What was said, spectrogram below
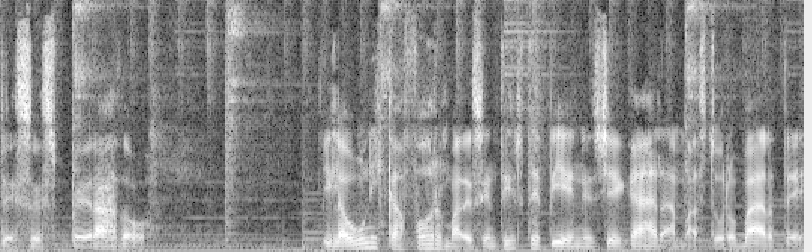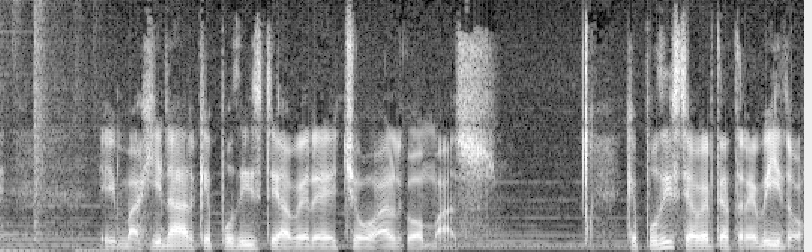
desesperado. Y la única forma de sentirte bien es llegar a masturbarte e imaginar que pudiste haber hecho algo más, que pudiste haberte atrevido,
